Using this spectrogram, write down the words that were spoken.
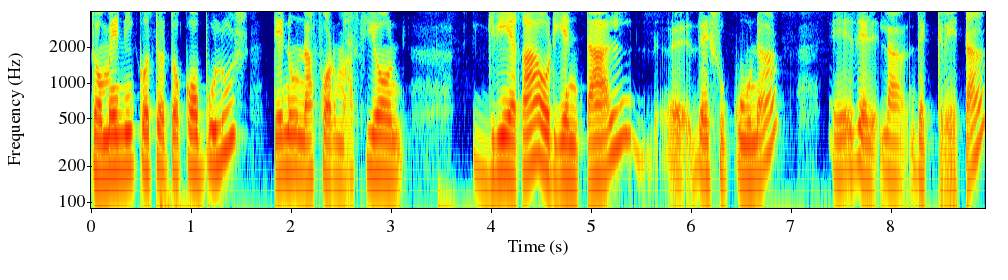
Domenico Teotocopoulos tiene una formación griega oriental eh, de su cuna, eh, de, la, de Creta,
